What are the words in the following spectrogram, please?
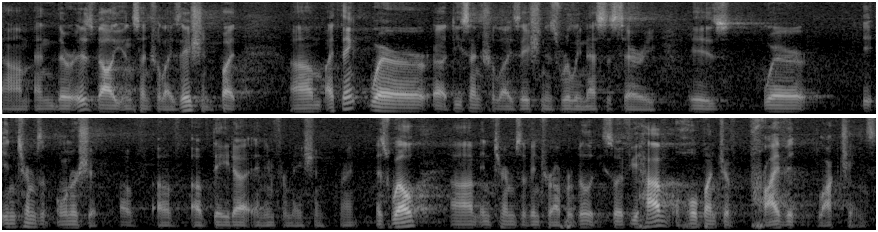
Um, and there is value in centralization, but um, I think where uh, decentralization is really necessary is where, in terms of ownership of, of, of data and information, right? As well um, in terms of interoperability. So if you have a whole bunch of private blockchains,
